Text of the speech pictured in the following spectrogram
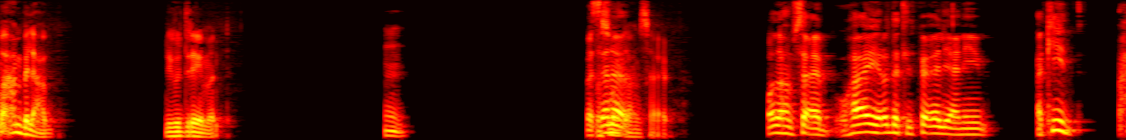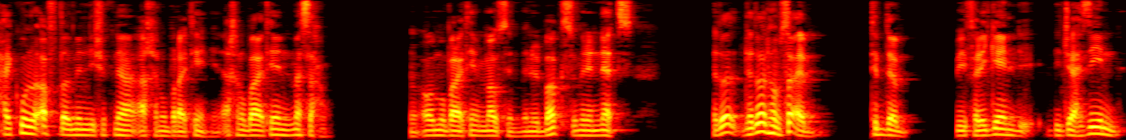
ما عم بيلعب. اللي هو دريموند مم. بس, بس أنا وضعهم صعب. وضعهم صعب وهاي ردة الفعل يعني أكيد حيكونوا أفضل من اللي شفناه آخر مباراتين يعني آخر مباراتين مسحوا. أول مباراتين الموسم من ال Bucks ومن ال Nets. هدول هدولهم صعب. تبدأ بفريقين اللي جاهزين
